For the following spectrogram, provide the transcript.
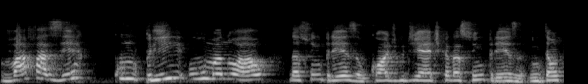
vá fazer cumprir o manual da sua empresa, o código de ética da sua empresa. Então,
